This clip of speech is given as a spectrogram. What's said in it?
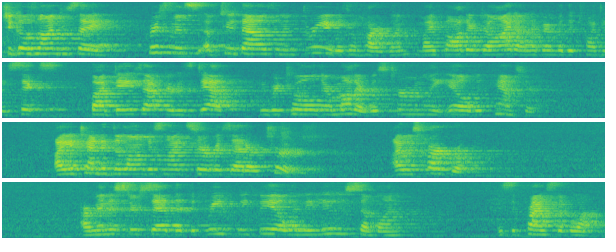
She goes on to say, Christmas of 2003 was a hard one. My father died on November the 26th. Five days after his death, we were told their mother was terminally ill with cancer. I attended the longest night service at our church. I was heartbroken. Our minister said that the grief we feel when we lose someone is the price of love.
